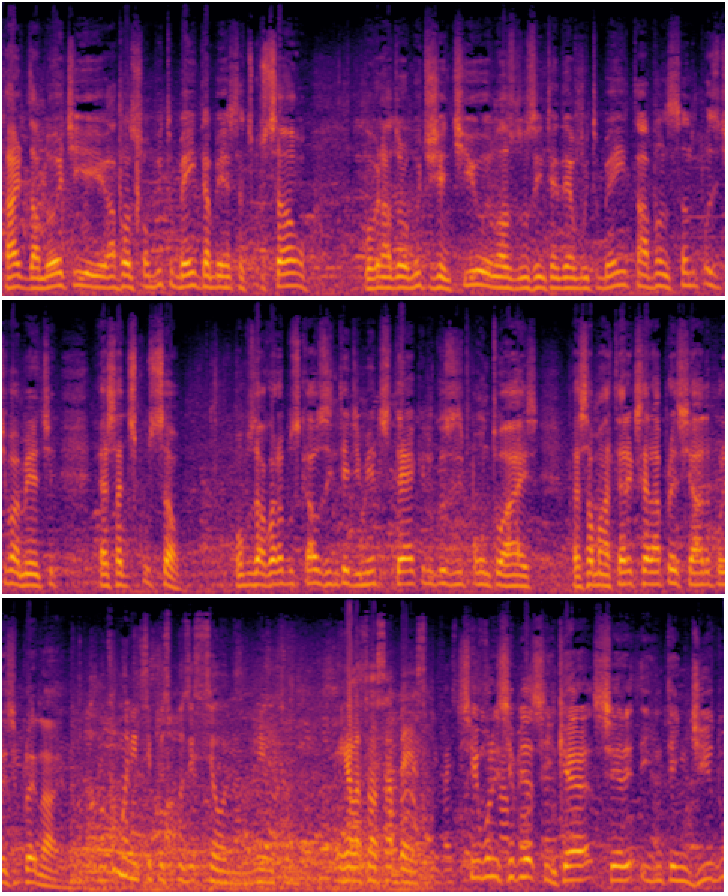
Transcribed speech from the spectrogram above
tarde da noite, e avançou muito bem também essa discussão. O governador é muito gentil, nós nos entendemos muito bem está avançando positivamente essa discussão. Vamos agora buscar os entendimentos técnicos e pontuais para essa matéria que será apreciada por esse plenário. Como o município se posiciona, Milton, em relação a Sabesp? Sim, o município assim, quer ser entendido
